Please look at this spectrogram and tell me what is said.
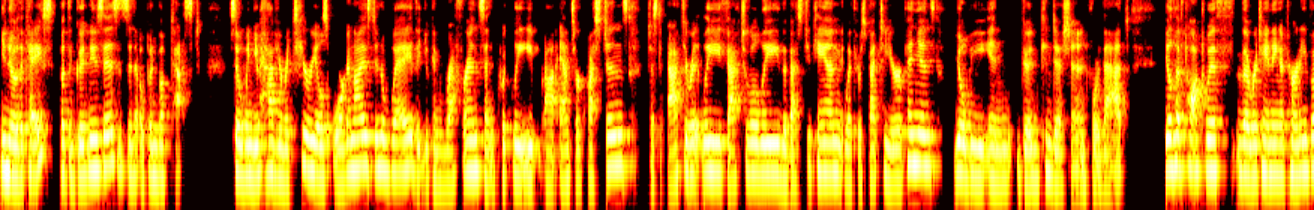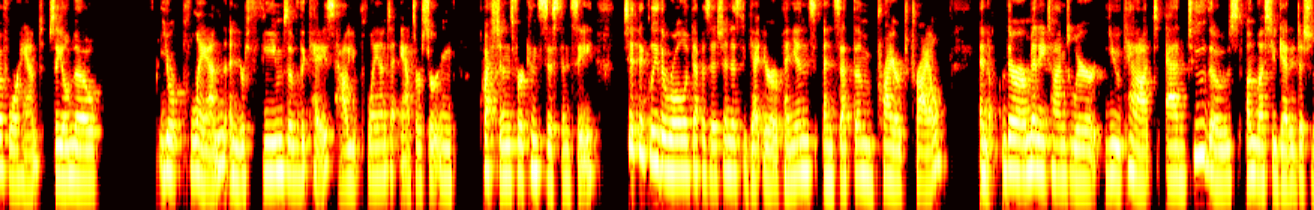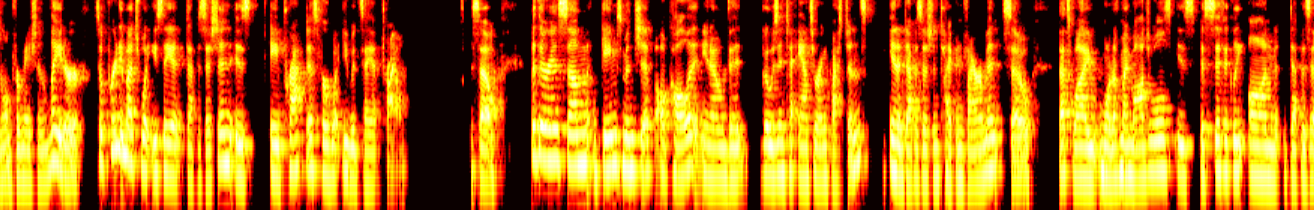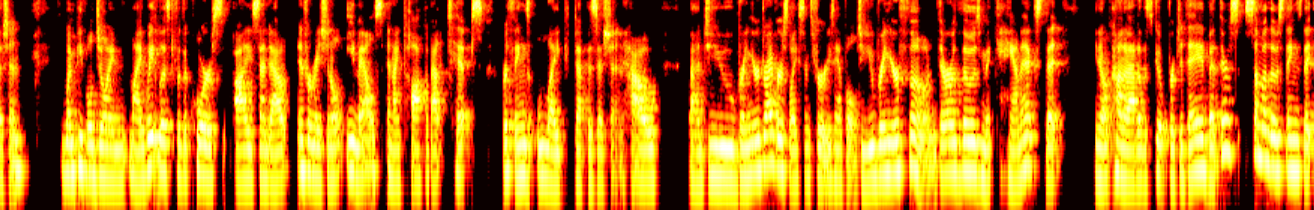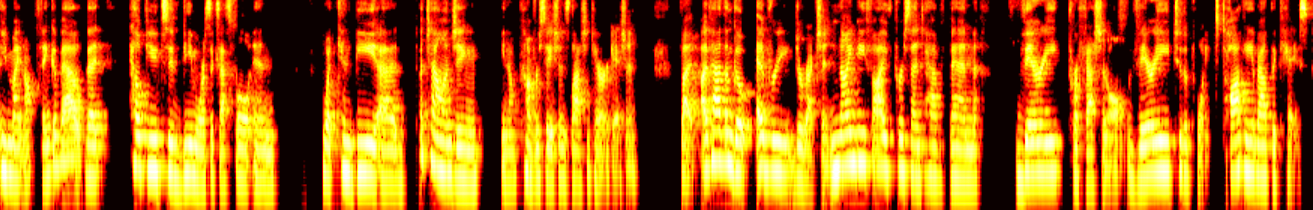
you know the case but the good news is it's an open book test So when you have your materials organized in a way that you can reference and quickly uh, answer questions just accurately, factually, the best you can with respect to your opinions, you'll be in good condition for that. You'll have talked with the retaining attorney beforehand, so you'll know your plan and your themes of the case, how you plan to answer certain questions for consistency. Typically, the role of deposition is to get your opinions and set them prior to trial. And there are many times where you cannot add to those unless you get additional information later. So, pretty much what you say at deposition is a practice for what you would say at trial. So, but there is some gamesmanship, I'll call it, you know, that goes into answering questions in a deposition type environment. So, that's why one of my modules is specifically on deposition when people join my waitlist for the course, I send out informational emails and I talk about tips for things like deposition. How uh, do you bring your driver's license, for example? Do you bring your phone? There are those mechanics that you know kind of out of the scope for today, but there's some of those things that you might not think about that help you to be more successful in what can be a, a challenging you know conversation slash interrogation but I've had them go every direction. 95% have been very professional, very to the point, talking about the case.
